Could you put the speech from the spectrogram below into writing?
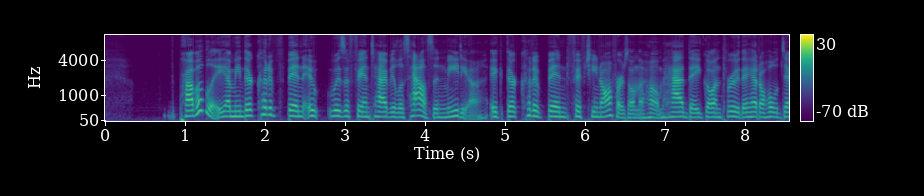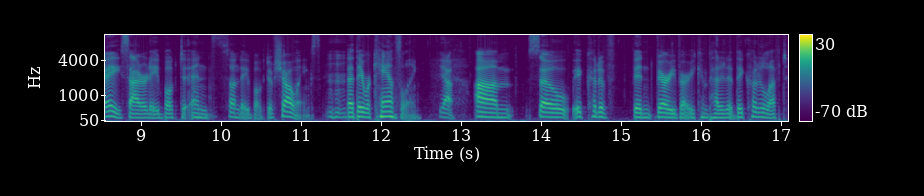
probably. I mean there could have been it was a fantabulous house in Media. It, there could have been 15 offers on the home had they gone through. They had a whole day saturday booked and sunday booked of showings that they were canceling. Yeah. um, so it could have been very, very competitive. They could have left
